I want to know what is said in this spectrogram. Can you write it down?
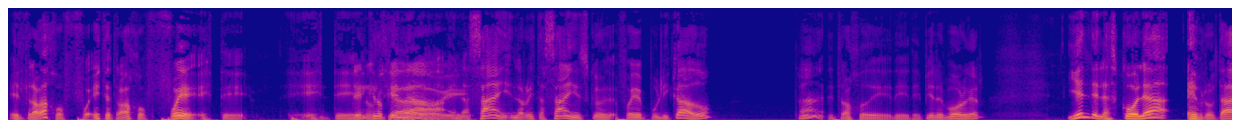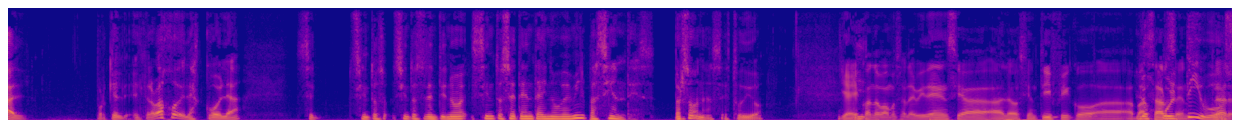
El trabajo fue, este trabajo fue este, este creo que en la, en la Sci- en la revista Science fue publicado, ¿tá? el trabajo de, de, de Pierre Borger. Y el de la escola es brutal, porque el, el trabajo de la escuela, se, 179 mil pacientes, personas estudió. y ahí es cuando vamos a la evidencia, a lo científico, a, a Los en- cultivos, claro.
